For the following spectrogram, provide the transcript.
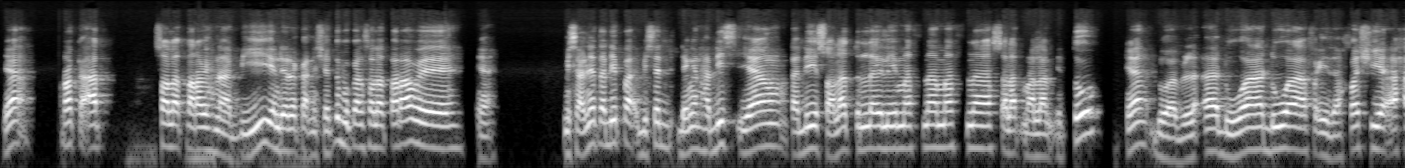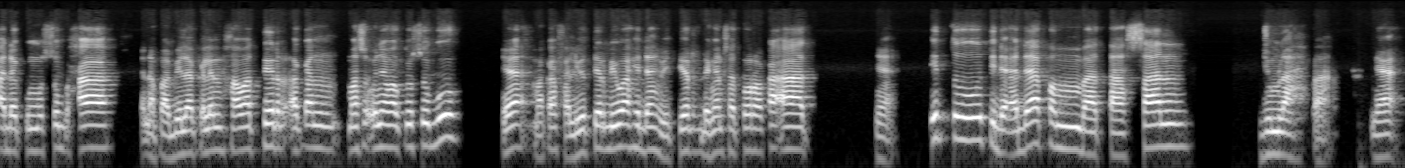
ya rakaat salat tarawih Nabi yang direkaat Isya itu bukan salat tarawih, ya. Misalnya tadi Pak bisa dengan hadis yang tadi salatul laili masna masna salat malam itu ya dua eh, dua dua fa idza khasyiya ahadakum subha dan apabila kalian khawatir akan masuknya waktu subuh, ya maka falyutir biwahidah, witir dengan satu rakaat. Ya, itu tidak ada pembatasan jumlah, Pak. Ya.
